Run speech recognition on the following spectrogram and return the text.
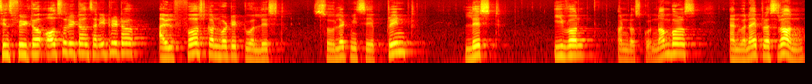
Since filter also returns an iterator, I will first convert it to a list. So, let me say print list even underscore numbers and when I press run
